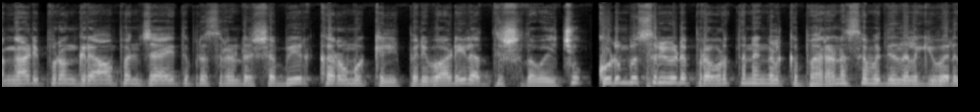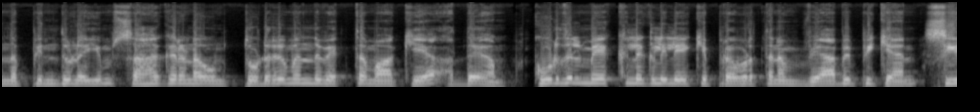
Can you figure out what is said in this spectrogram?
അങ്ങാടിപ്പുറം ഗ്രാമപഞ്ചായത്ത് പ്രസിഡന്റ് ഷബീർ കറുമുക്കിൽ പരിപാടിയിൽ അധ്യക്ഷത വഹിച്ചു. കുടുംബശ്രീയുടെ പ്രവർത്തനങ്ങൾക്ക് ഭരണസമിതി നൽകി വരുന്ന പിന്തുണയും സഹകരണവും തുടരുമെന്ന് വ്യക്തമാക്കിയ അദ്ദേഹം കൂടുതൽ മേഖലകളിലേക്ക് പ്രവർത്തനം വ്യാപിപ്പിക്കാൻ സി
